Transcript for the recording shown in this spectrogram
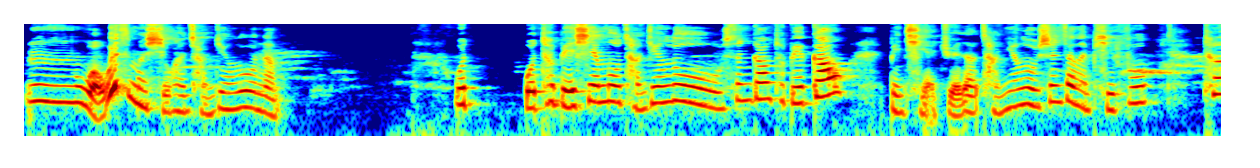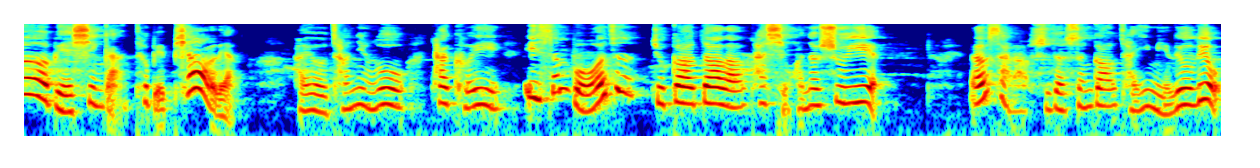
嗯，我为什么喜欢长颈鹿呢？我我特别羡慕长颈鹿身高特别高，并且觉得长颈鹿身上的皮肤特别性感、特别漂亮。还有长颈鹿，它可以一伸脖子就够到了它喜欢的树叶。Elsa 老师的身高才一米六六，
